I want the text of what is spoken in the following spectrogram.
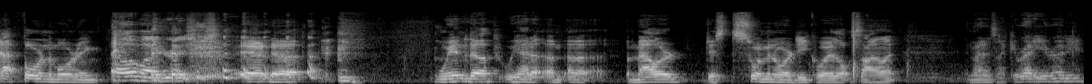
at four in the morning oh my gracious! and uh, we ended up we had a, a, a mallard just swimming or a decoy all silent and Ryan's like you ready you ready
